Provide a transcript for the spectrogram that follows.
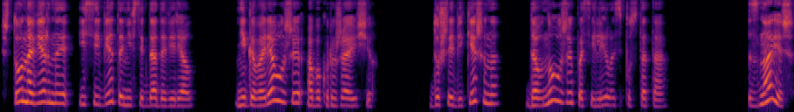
что, наверное, и себе-то не всегда доверял, не говоря уже об окружающих. В душе Бекешина давно уже поселилась пустота. «Знаешь,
